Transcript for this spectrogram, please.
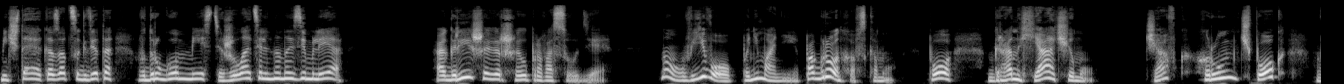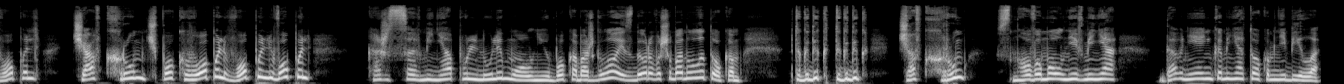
мечтая оказаться где-то в другом месте, желательно на земле. А Гриша вершил правосудие. Ну, в его понимании, по Гронховскому, по Гранхячему. Чавк, хрум, чпок, вопль, чавк, хрум, чпок, вопль, вопль, вопль. Кажется, в меня пульнули молнию, бок обожгло и здорово шибануло током. Тык-дык, тык-дык, чавк, хрум, снова молния в меня. Давненько меня током не било.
